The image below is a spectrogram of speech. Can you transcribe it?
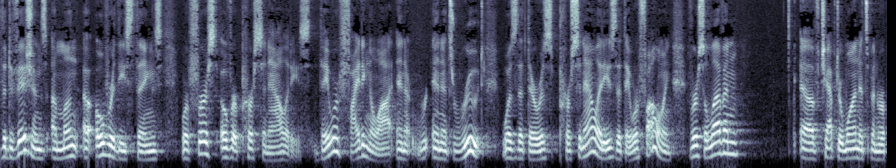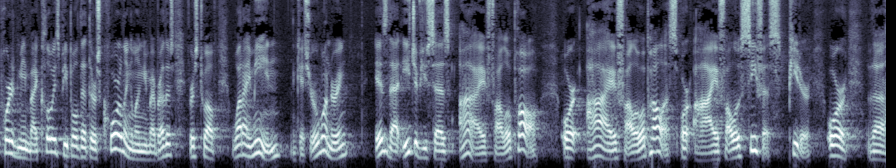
the divisions among uh, over these things were first over personalities. They were fighting a lot, and, it, and its root was that there was personalities that they were following. Verse 11 of chapter 1 it's been reported to me by chloe's people that there's quarreling among you my brothers verse 12 what i mean in case you're wondering is that each of you says i follow paul or I follow Apollos, or I follow Cephas, Peter, or the,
